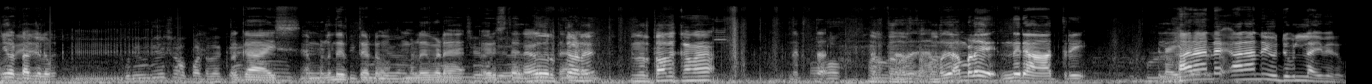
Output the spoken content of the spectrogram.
നീ ഒട്ടാക്കല്ലോ പുതിയ പുതിയ ഷോപ്പാട്ടതൊക്കെ. അപ്പൊ ഗായ്സ് നമ്മൾ നിർത്തട്ടോ. നമ്മൾ ഇവിടെ ഒരു സ്ഥലത്ത് നിർത്താണ് നമ്മൾ ഇന്ന് രാത്രി live ഹനാന്റെ ഹനാന്റെ യൂട്യൂബിൽ ലൈവ് വരും.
